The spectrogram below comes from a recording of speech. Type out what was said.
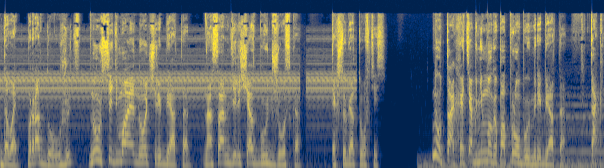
давай продолжить. Ну, седьмая ночь, ребята. На самом деле сейчас будет жестко. Так что готовьтесь. Ну так, хотя бы немного попробуем, ребята. Так,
